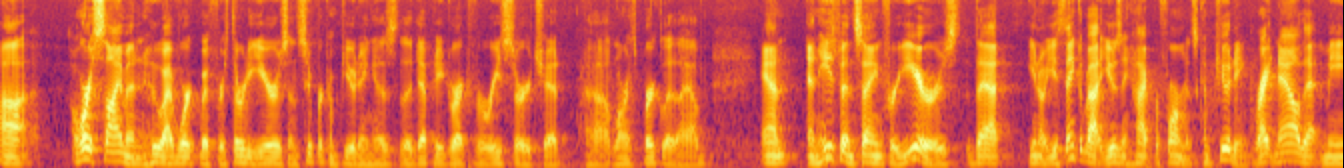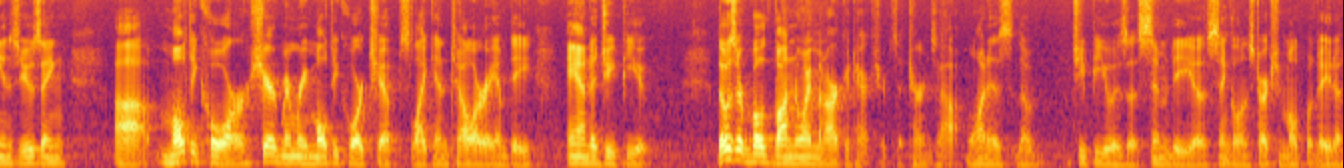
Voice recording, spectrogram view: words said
Uh, Horst Simon, who I've worked with for 30 years in supercomputing, is the deputy director for research at uh, Lawrence Berkeley Lab, and and he's been saying for years that you know you think about using high performance computing. Right now, that means using uh, multi-core, shared memory multi-core chips like Intel or AMD, and a GPU. Those are both von Neumann architectures. It turns out one is the GPU is a SIMD, a single instruction multiple data.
